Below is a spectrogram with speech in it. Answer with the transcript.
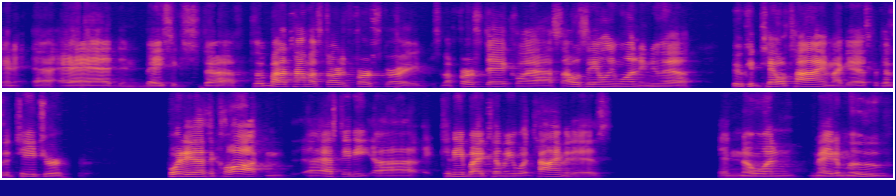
and uh, add and basic stuff. So by the time I started first grade, it's my first day of class. I was the only one who knew how, who could tell time, I guess, because the teacher pointed at the clock and asked any, uh, can anybody tell me what time it is? And no one made a move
